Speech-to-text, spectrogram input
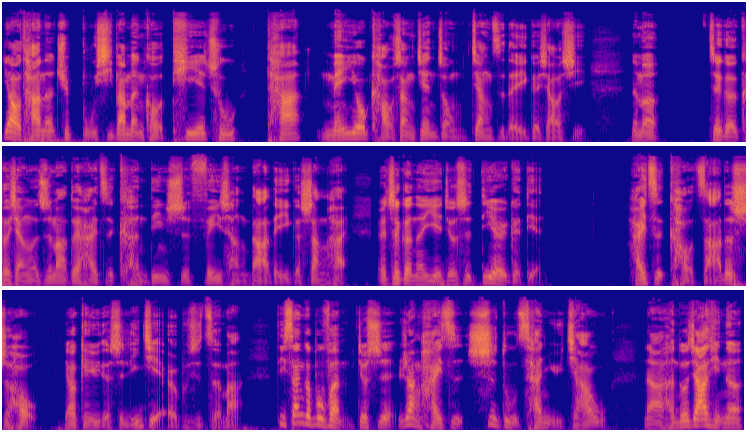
要他呢去补习班门口贴出他没有考上建中这样子的一个消息。那么这个可想而知嘛，对孩子肯定是非常大的一个伤害。而这个呢，也就是第二个点，孩子考砸的时候要给予的是理解，而不是责骂。第三个部分就是让孩子适度参与家务。那很多家庭呢，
